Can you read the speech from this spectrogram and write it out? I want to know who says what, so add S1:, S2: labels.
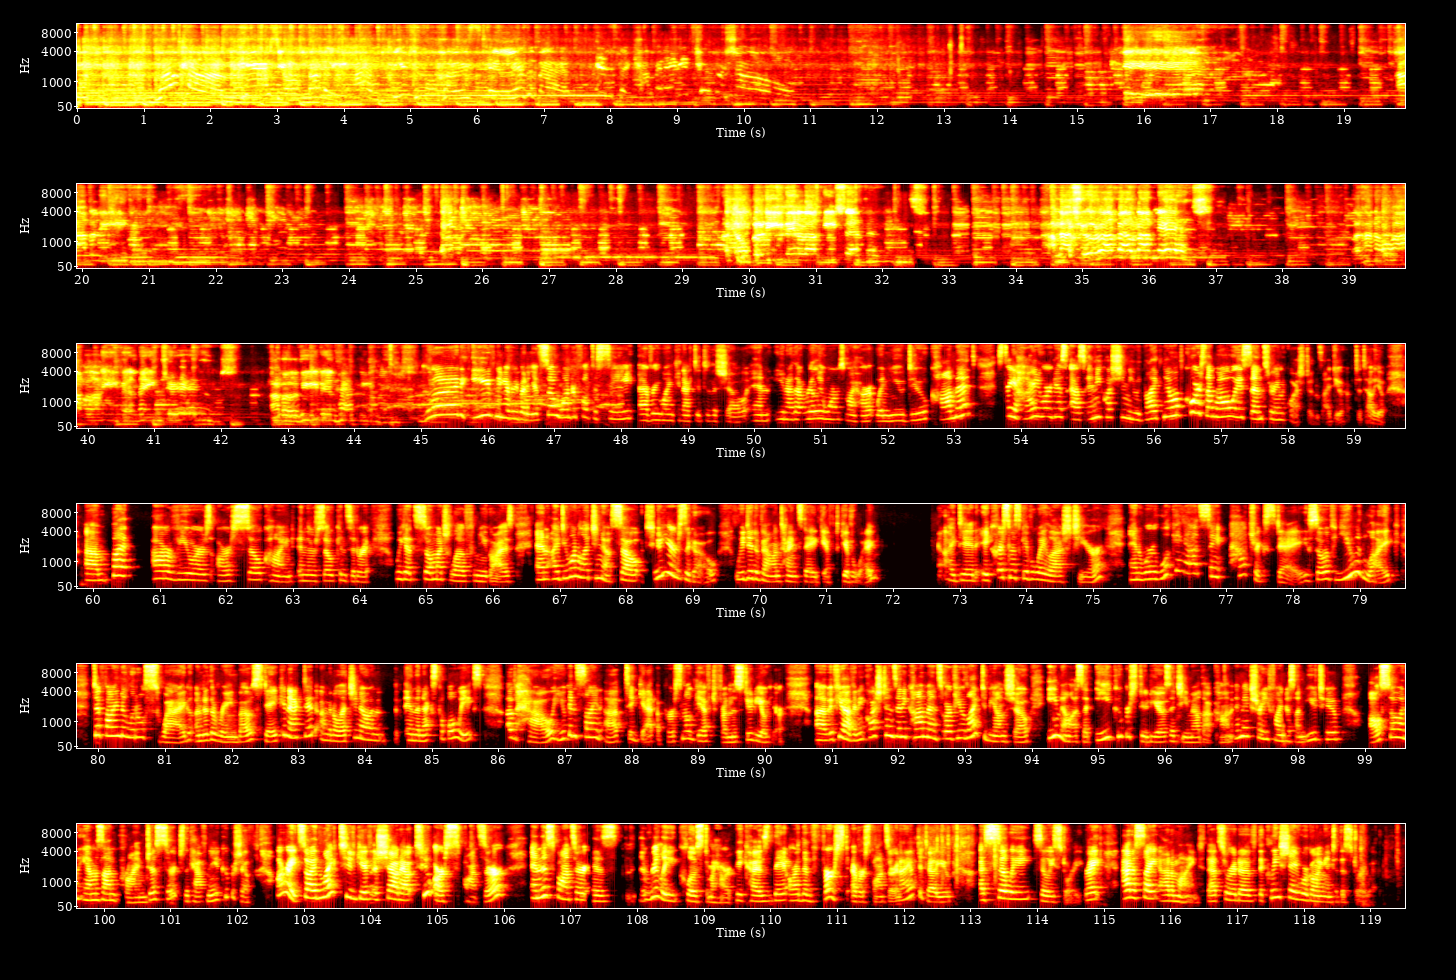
S1: Welcome.
S2: I'm not sure about Loch Ness. But I know I believe in angels. I believe in happiness.
S3: Good evening, everybody. It's so wonderful to see everyone connected to the show. And, you know, that really warms my heart when you do comment, say hi to our guests, ask any question you would like. Now, of course, I'm always censoring the questions, I do have to tell you. Um, but our viewers are so kind and they're so considerate. We get so much love from you guys. And I do want to let you know so, two years ago, we did a Valentine's Day gift giveaway. I did a Christmas giveaway last year, and we're looking at St. Patrick's Day. So, if you would like to find a little swag under the rainbow, stay connected. I'm going to let you know in, in the next couple of weeks of how you can sign up to get a personal gift from the studio here. Um, if you have any questions, any comments, or if you would like to be on the show, email us at ecooperstudios at gmail.com and make sure you find us on YouTube, also on Amazon Prime. Just search the Caffeinated Cooper Show. All right, so I'd like to give a shout out to our sponsor. And this sponsor is really close to my heart because they are the first ever sponsor. And I have to tell you a silly, silly story, right? Out of sight, out of mind. That's sort of the cliche we're going into this story with.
